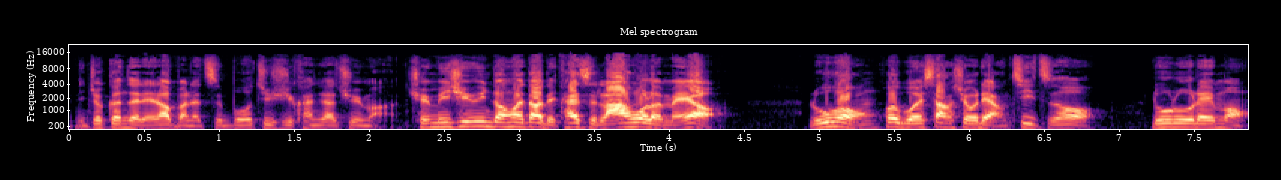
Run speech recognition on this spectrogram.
你就跟着雷老板的直播继续看下去嘛。全明星运动会到底开始拉货了没有？儒鸿会不会上修两季之后，Lululemon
